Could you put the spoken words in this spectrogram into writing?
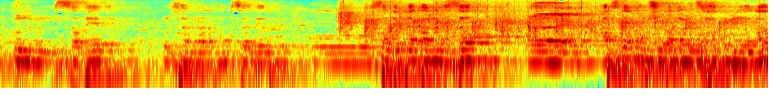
الكل من الصديق والفنان المقتدر وصديقنا كان بزاف. آه، السلام مشهور الله يلتحق بي أنا.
